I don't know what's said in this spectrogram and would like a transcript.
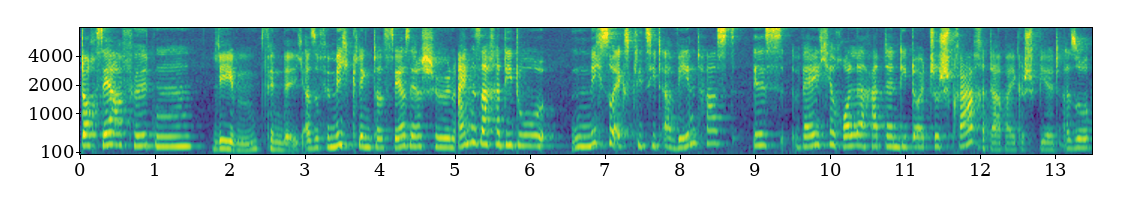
doch sehr erfüllten Leben, finde ich. Also für mich klingt das sehr, sehr schön. Eine Sache, die du nicht so explizit erwähnt hast, ist, welche Rolle hat denn die deutsche Sprache dabei gespielt? Also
